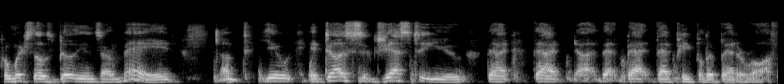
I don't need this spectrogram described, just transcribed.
from which those billions are made, um, you it does suggest to you that that uh, that that that people are better off.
